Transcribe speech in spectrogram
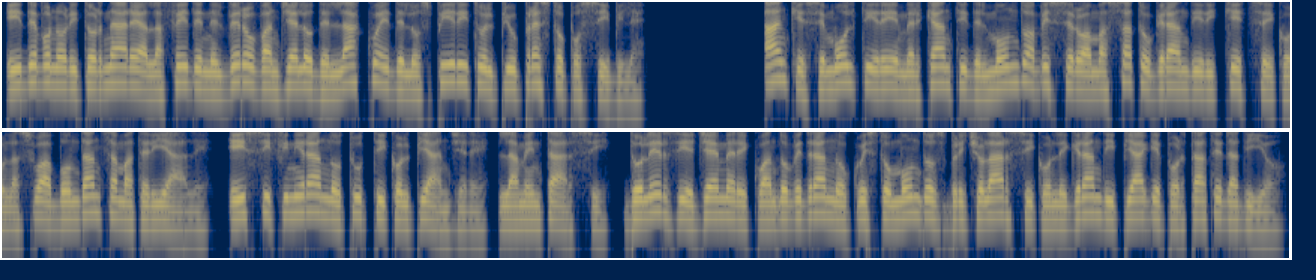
e devono ritornare alla fede nel vero Vangelo dell'acqua e dello Spirito il più presto possibile. Anche se molti re e mercanti del mondo avessero ammassato grandi ricchezze con la sua abbondanza materiale, essi finiranno tutti col piangere, lamentarsi, dolersi e gemere quando vedranno questo mondo sbriciolarsi con le grandi piaghe portate da Dio.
